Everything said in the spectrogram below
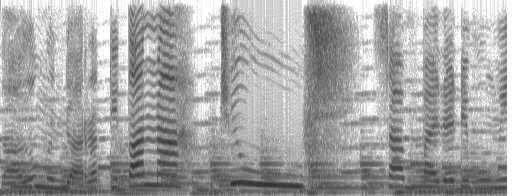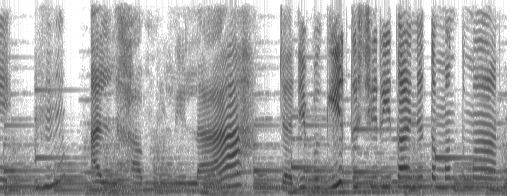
Lalu mendarat di tanah. Cius. Sampai ada di bumi. Alhamdulillah. Jadi begitu ceritanya teman-teman.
